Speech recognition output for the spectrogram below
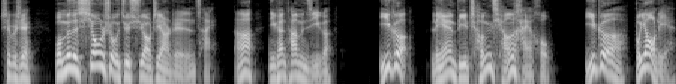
是不是？我们的销售就需要这样的人才啊！你看他们几个。一个脸比城墙还厚，一个不要脸，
